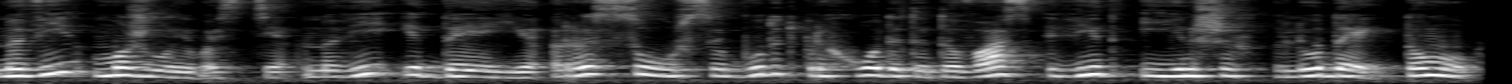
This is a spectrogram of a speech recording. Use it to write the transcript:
Нові можливості, нові ідеї, ресурси будуть приходити до вас від інших людей. Тому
